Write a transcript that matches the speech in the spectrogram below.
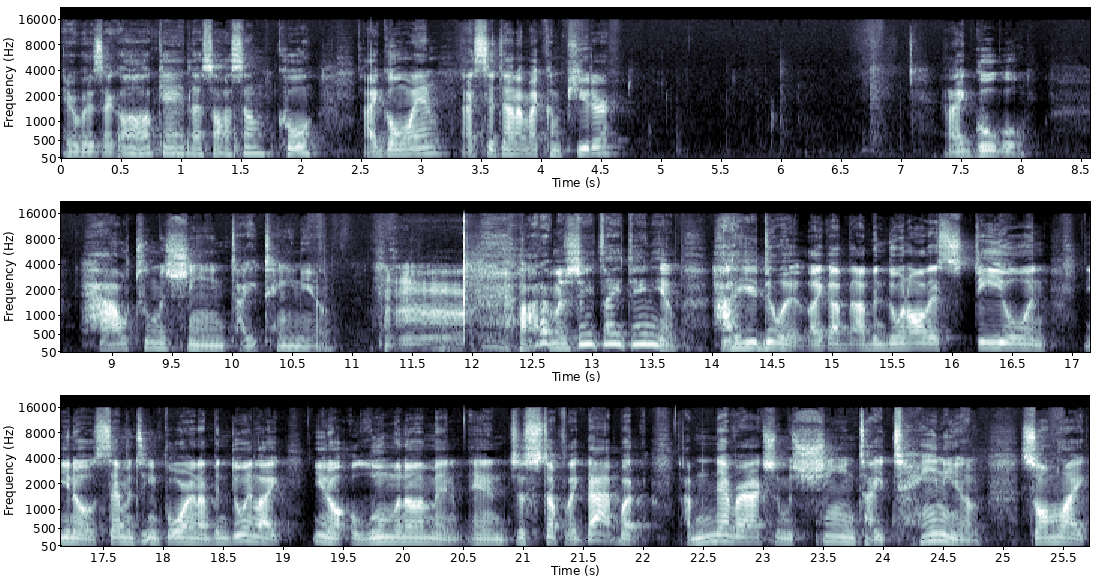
Everybody's like, oh, okay, that's awesome, cool. I go in, I sit down at my computer, and I Google how to machine titanium. how to machine titanium. How do you do it? Like I've, I've been doing all this steel and, you know, 17.4 and I've been doing like, you know, aluminum and, and just stuff like that, but I've never actually machined titanium. So I'm like,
